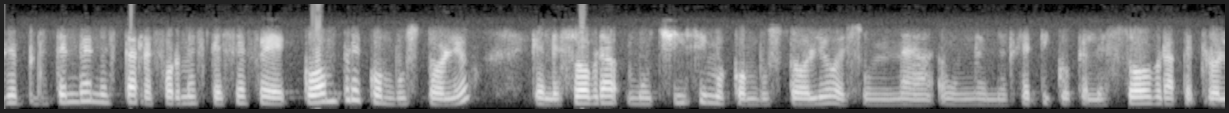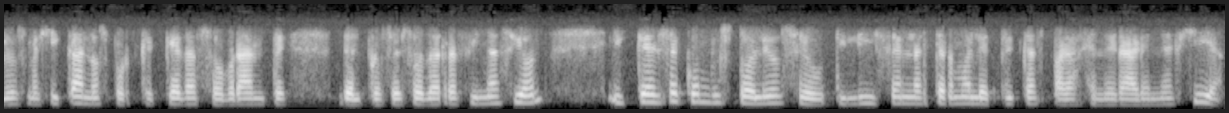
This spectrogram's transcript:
se pretende en esta reforma es que CFE compre combustóleo, que le sobra muchísimo combustóleo, es un energético que le sobra petróleos mexicanos porque queda sobrante del proceso de refinación y que ese combustóleo se utilice en las termoeléctricas para generar energía.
